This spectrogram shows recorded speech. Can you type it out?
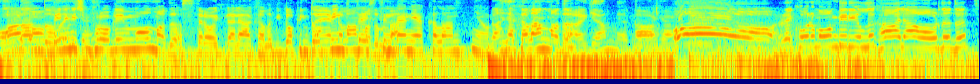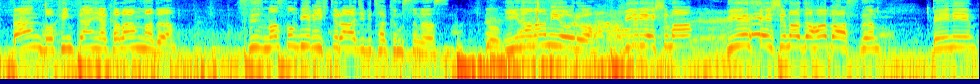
ondan Pardon dolayı benim hiçbir problemim olmadı steroidle alakalı. Bir dopingden doping yakalanmadım testinden ben. yakalandın ya. Ben yakalanmadım. Oo! Rekorum 11 yıllık hala oradadır. Ben dopingden yakalanmadım. Siz nasıl bir iftiracı bir takımsınız? İnanamıyorum. Bir yaşıma, bir yaşıma daha bastım. Benim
